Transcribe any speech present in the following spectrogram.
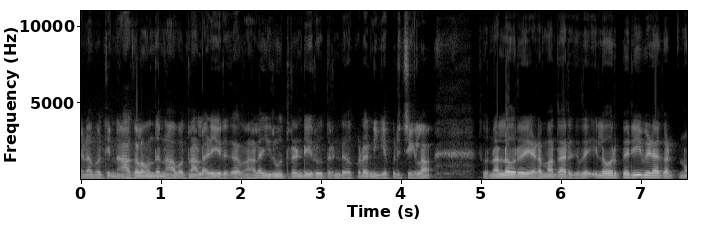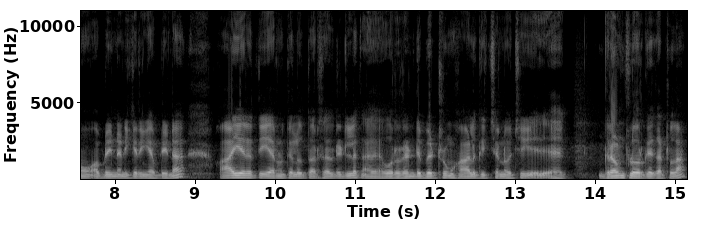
ஏன்னா பார்த்திங்கன்னா அகலம் வந்து நாற்பத்தி நாலு அடி இருக்கிறதுனால இருபத்தி ரெண்டு இருபத்தி ரெண்டு கூட நீங்கள் பிரிச்சுக்கலாம். ஸோ நல்ல ஒரு இடமா தான் இருக்குது. இல்லை ஒரு பெரிய வீடாக கட்டணும் அப்படின்னு நினைக்கிறீங்க அப்படின்னா ஆயிரத்தி இரநூத்தி எழுபத்தாறு சதுரடியில் ஒரு ரெண்டு பெட்ரூம் ஹாலு கிச்சன் வச்சு கிரவுண்ட் ஃப்ளோருக்கு கட்டலாம்.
